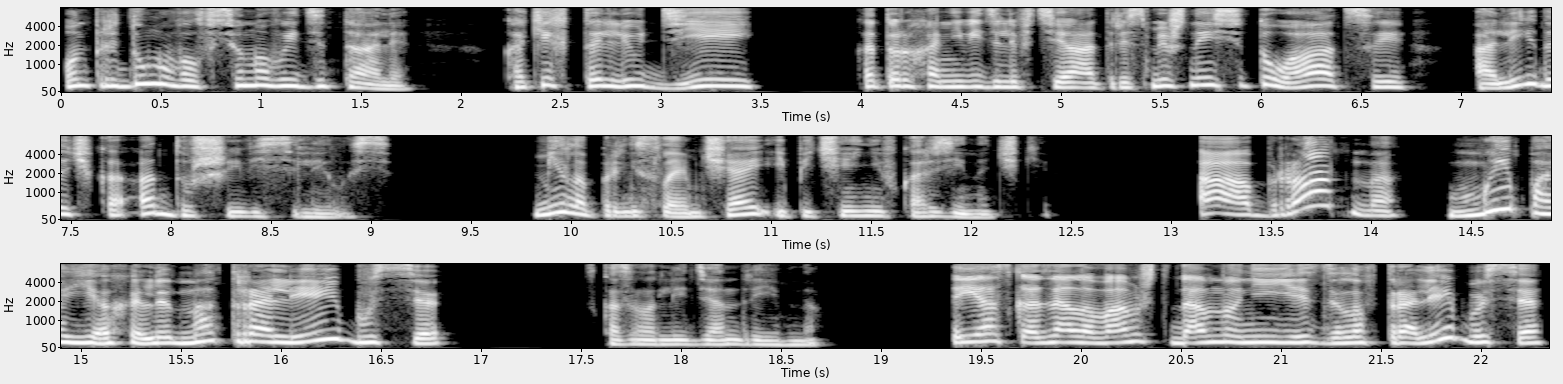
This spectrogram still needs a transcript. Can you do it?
Он придумывал все новые детали, каких-то людей, которых они видели в театре, смешные ситуации, а Лидочка от души веселилась. Мила принесла им чай и печенье в корзиночке а обратно мы поехали на троллейбусе», сказала Лидия Андреевна. «Я сказала вам, что давно не ездила в троллейбусе.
